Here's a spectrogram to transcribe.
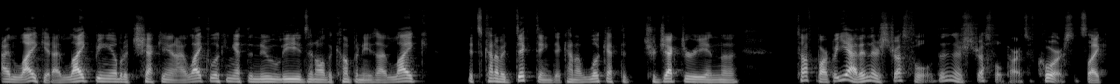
I like it. I like being able to check in. I like looking at the new leads and all the companies. I like it's kind of addicting to kind of look at the trajectory and the tough part. But yeah, then there's stressful. Then there's stressful parts, of course. It's like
